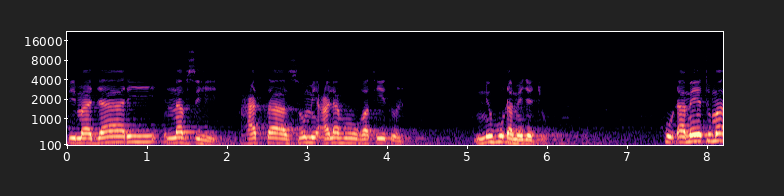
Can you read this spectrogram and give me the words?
بمجاري نفسه حتى سمع له غطيط نهدم ججو. هدميتما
